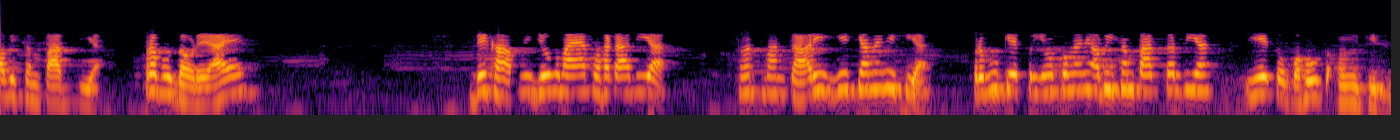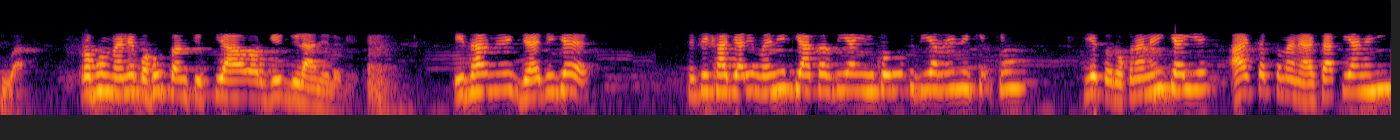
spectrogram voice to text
अभिसंपाद दिया प्रभु दौड़े आए। देखा अपनी जोग माया को हटा दिया। सनत का अरे, ये क्या मैंने किया? प्रभु के प्रियो को मैंने अभिसंपाद कर दिया। ये तो बहुत अनुचित हुआ। प्रभु मैंने बहुत अनुचित किया और गिर गिराने लगे। इधर में जय विजय देखा जा रही मैंने क्या कर दिया? इनको रोक दिया मैंने, क्यों? ये तो रोकना नहीं चाहिए। आज तक तो मैंने ऐसा किया नहीं।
